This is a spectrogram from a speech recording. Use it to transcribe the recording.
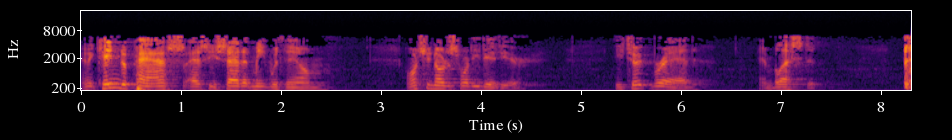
And it came to pass, as he sat at meat with them, I want you to notice what he did here. He took bread and blessed it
